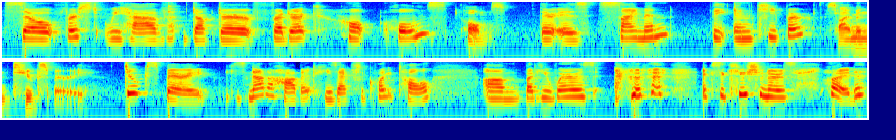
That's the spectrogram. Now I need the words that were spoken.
So first we have Dr. Frederick Hol- Holmes. Holmes. There is Simon, the innkeeper. Simon Tewksbury. Tewksbury. He's not a hobbit. He's actually quite tall, um, but he wears executioner's hood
